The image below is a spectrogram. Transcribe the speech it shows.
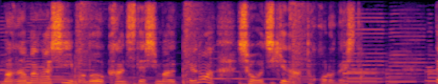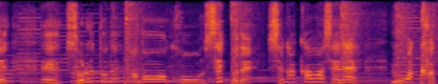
まがまがしいものを感じてしまうっていうのは正直なところでした。で、え、それとねあの、こうセットで背中合わせでうわかっ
